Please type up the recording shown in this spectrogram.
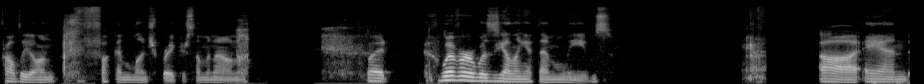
probably on fucking lunch break or something. I don't know, but whoever was yelling at them leaves. Uh, and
